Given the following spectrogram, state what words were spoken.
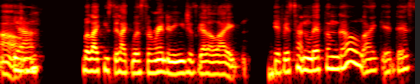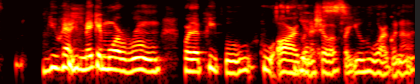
Um, yeah, but like you said, like with surrendering, you just gotta like if it's time to let them go, like it. That's you have you making more room for the people who are going to show up for you, who are going to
